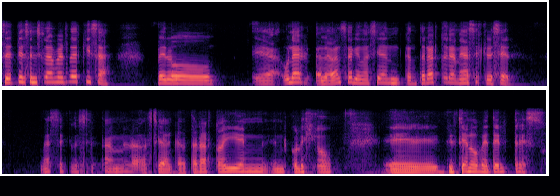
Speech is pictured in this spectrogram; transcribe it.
se empieza a echar a perder quizás, pero eh, una alabanza que me hacían cantar harto era Me haces crecer, me haces crecer también, la hacían cantar harto ahí en, en el colegio eh, Cristiano Betel 3.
